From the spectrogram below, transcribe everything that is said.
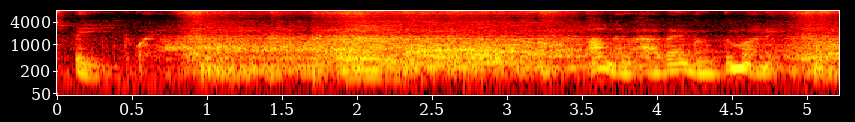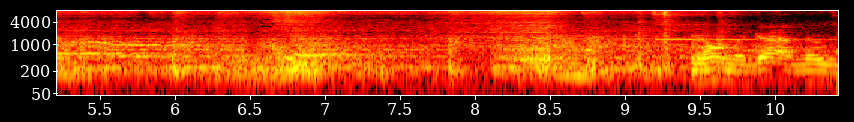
Speedway. I know how they move the money. The only guy who knows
